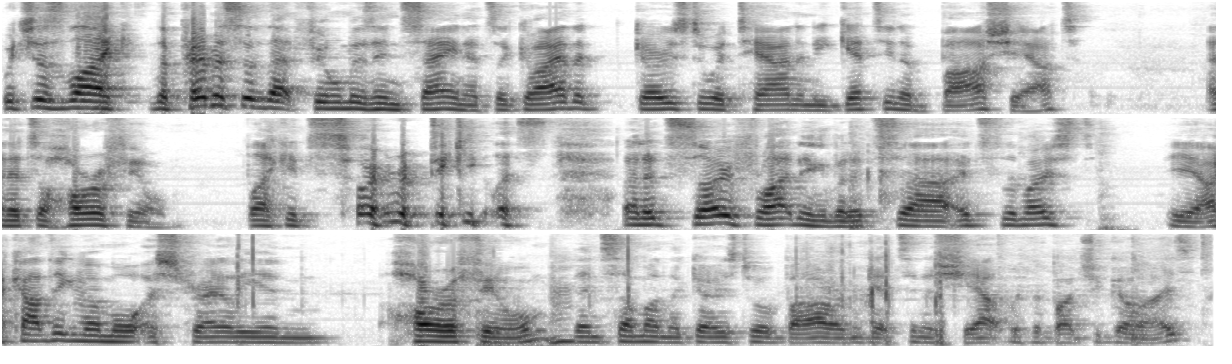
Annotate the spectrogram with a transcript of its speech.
which is like the premise of that film is insane. It's a guy that goes to a town and he gets in a bar shout, and it's a horror film. Like it's so ridiculous and it's so frightening, but it's uh, it's the most yeah. I can't think of a more Australian horror film than someone that goes to a bar and gets in a shout with a bunch of guys,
